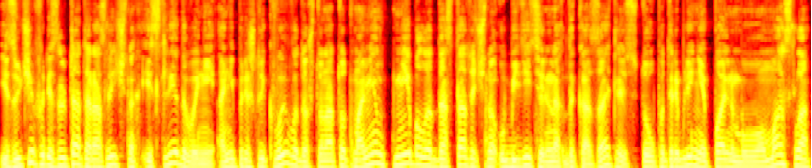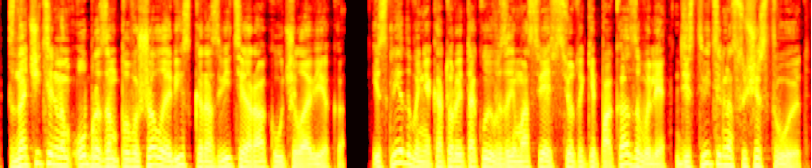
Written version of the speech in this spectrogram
Изучив результаты различных исследований, они пришли к выводу, что на тот момент не было достаточно убедительных доказательств, что употребление пальмового масла значительным образом повышало риск развития рака у человека. Исследования, которые такую взаимосвязь все-таки показывали, действительно существуют,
